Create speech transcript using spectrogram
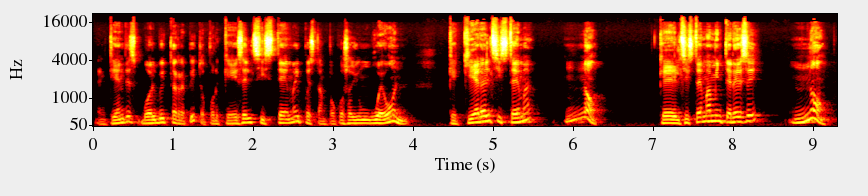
¿Me entiendes? Vuelvo y te repito, porque es el sistema y pues tampoco soy un huevón. ¿Que quiera el sistema? No. ¿Que el sistema me interese? No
